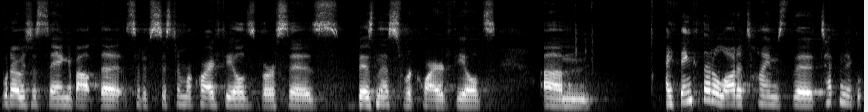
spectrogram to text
what I was just saying about the sort of system required fields versus business required fields, um, I think that a lot of times the technical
